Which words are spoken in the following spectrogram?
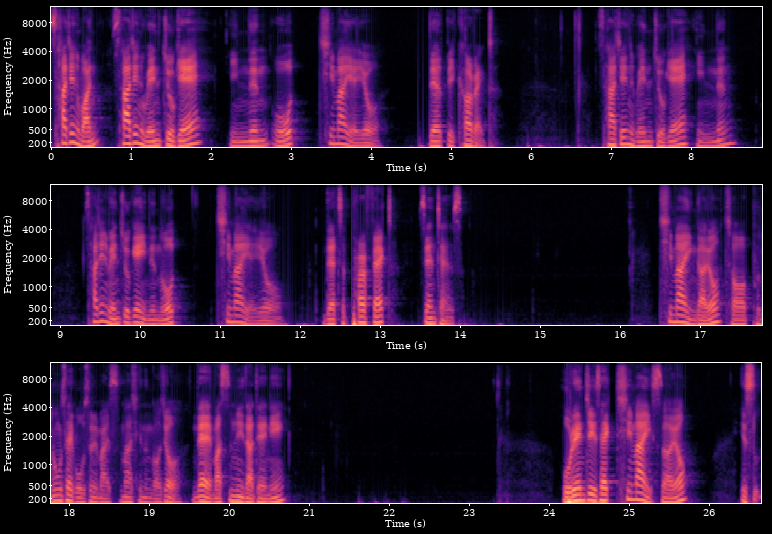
사진 완 사진 왼쪽에 있는 옷 치마예요. That'd be correct. 사진 왼쪽에 있는 사진 왼쪽에 있는 옷 치마예요. That's a perfect sentence. 치마인가요? 저 분홍색 옷을 말씀하시는 거죠? 네, 맞습니다, 데니. 오렌지색 치마 있어요? It's,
